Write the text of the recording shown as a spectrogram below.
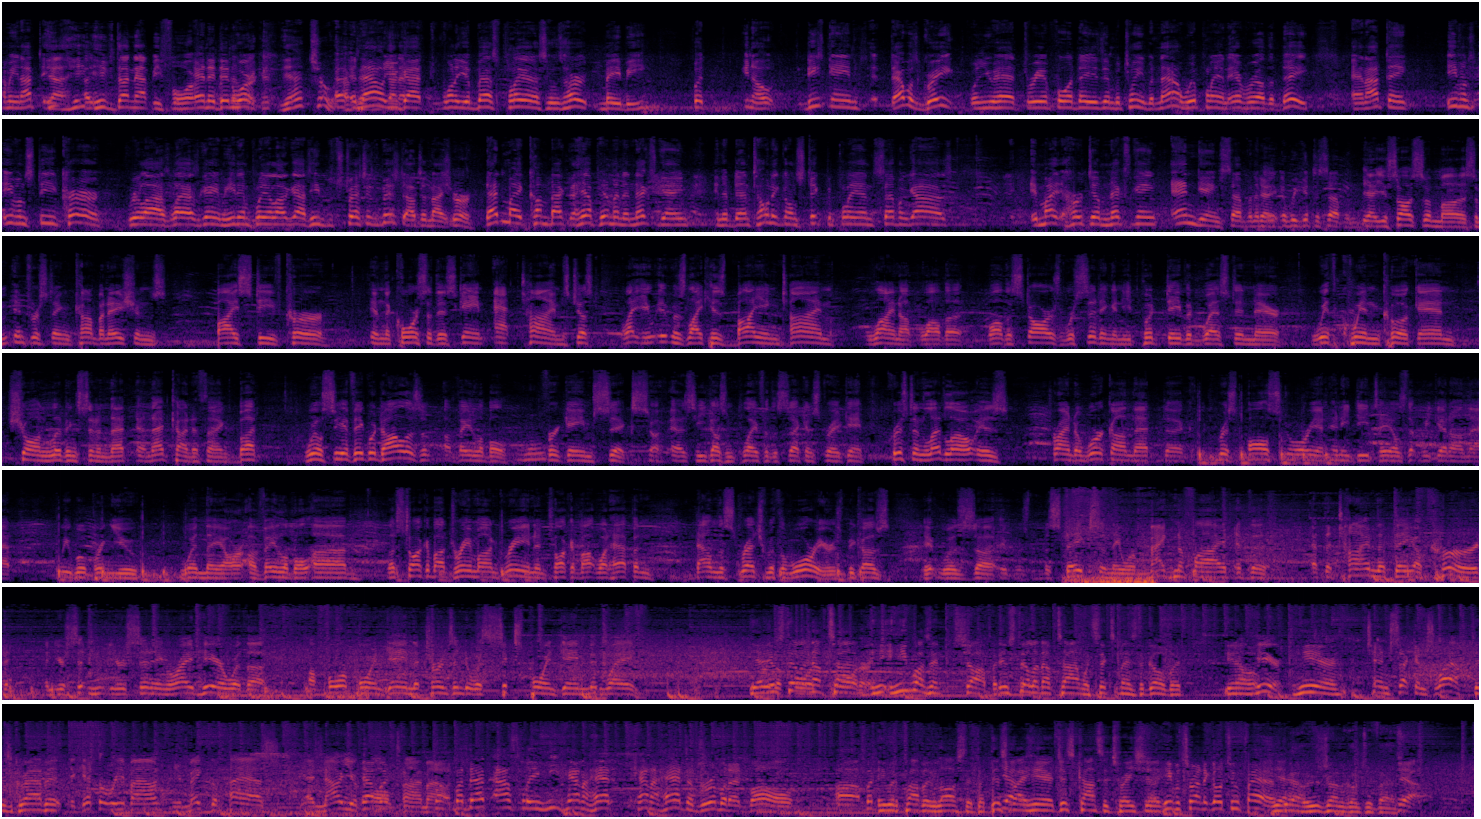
I mean, I Yeah, he, uh, he's done that before. and it didn't work. Yeah, true. Uh, and now you got one of your best players who's hurt, maybe. But you know, these games that was great when you had three or four days in between. But now we're playing every other day, and I think even even Steve Kerr realized last game he didn't play a lot of guys. He stretched his bench out tonight. Sure. that might come back to help him in the next game. And if D'Antoni gonna stick to playing seven guys. It might hurt them next game and game seven if, Yeah. if we get to seven. Yeah, you saw some uh, some interesting combinations by Steve Kerr in the course of this game at times. Just like it, it was like his buying time lineup while the while the stars were sitting, and he put David West in there with Quinn Cook and Shaun Livingston and that and that kind of thing. But we'll see if Iguodala is available for Game Six uh, as he doesn't play for the second straight game. Kristen Ledlow is trying to work on that uh, Chris Paul story and any details that we get on that, we will bring you when they are available. Uh, let's talk about Draymond Green and talk about what happened down the stretch with the Warriors because it was uh, it was mistakes and they were magnified at the at the time that they occurred. And you're sitting you're sitting right here with a, a four point game that turns into a six point game midway Yeah, there's the still enough time. He, he wasn't sharp, but there's still enough time with six minutes to go. But you know, Here. here, 10 seconds left. just grab it. You get the rebound, you make the pass, and now you Yeah, call but, timeout. but, but that actually he kind of had kind of had to dribble that ball, uh, but He would have probably lost it. But this Yeah. right here, just concentration. he was trying to go too fast. Yeah. Yeah, he was trying to go too fast. Yeah.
